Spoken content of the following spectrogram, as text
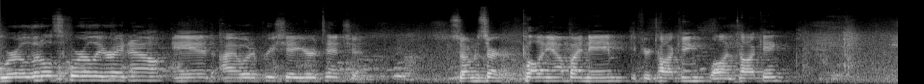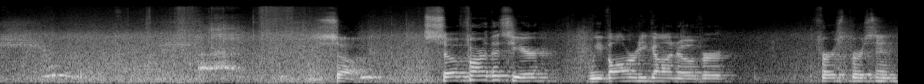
We're a little squirrely right now, and I would appreciate your attention. So I'm gonna start calling you out by name if you're talking while I'm talking. So, so far this year, we've already gone over first person,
